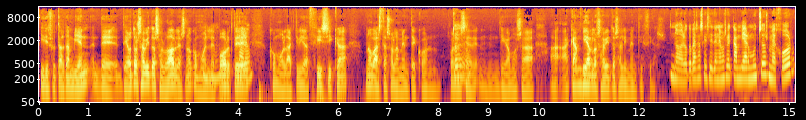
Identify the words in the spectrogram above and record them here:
Y disfrutar también de, de otros hábitos saludables, ¿no? Como el deporte, claro. como la actividad física. No basta solamente con ponerse, a, digamos, a, a- a cambiar los hábitos alimenticios. No, lo que pasa es que si tenemos que cambiar muchos, mejor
